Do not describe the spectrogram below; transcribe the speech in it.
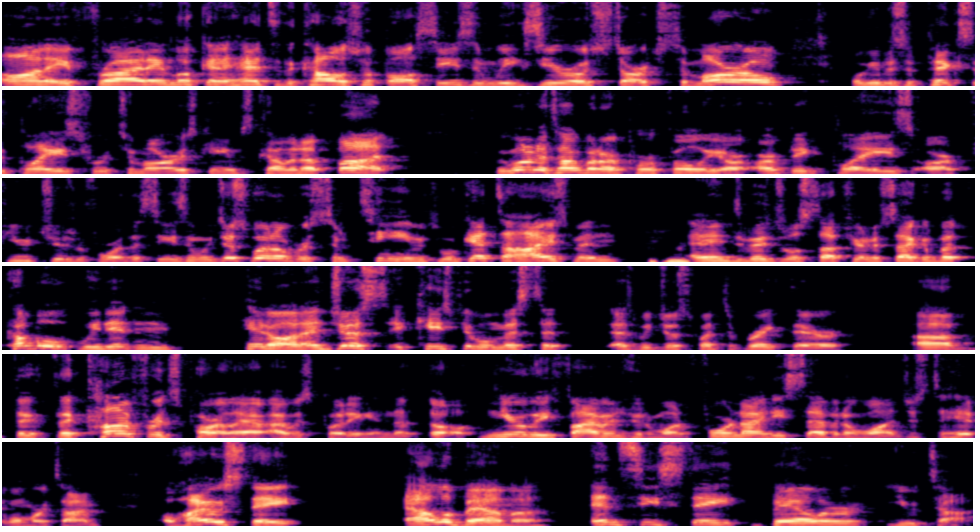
on a Friday, looking ahead to the college football season. Week zero starts tomorrow. We'll give you some picks and plays for tomorrow's games coming up. But we wanted to talk about our portfolio, our, our, big plays, our futures before the season. We just went over some teams. We'll get to Heisman mm-hmm. and individual stuff here in a second, but a couple we didn't hit on. And just in case people missed it as we just went to break there, uh, the, the conference parlay I was putting in, the, the nearly 501, 497 to 1, just to hit one more time. Ohio State, Alabama, NC State, Baylor, Utah.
